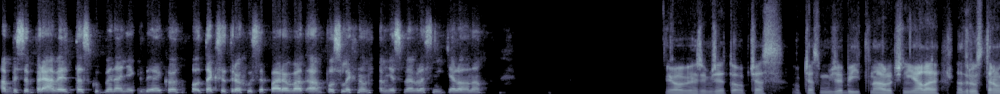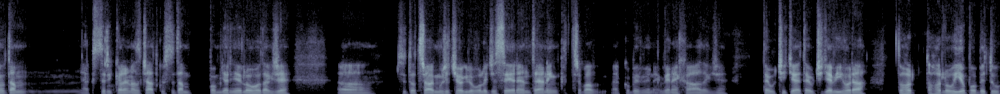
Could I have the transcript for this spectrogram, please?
aby se právě ta skupina někdy jako tak se trochu separovat a poslechnout hlavně své vlastní tělo, no. Jo, věřím, že to občas, občas může být náročný, ale na druhou stranu tam jak jste říkali na začátku, jste tam poměrně dlouho, takže uh, si to třeba může člověk dovolit, že si jeden trénink třeba jakoby vynechá, takže to je určitě, to je určitě výhoda toho, toho dlouhého pobytu.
